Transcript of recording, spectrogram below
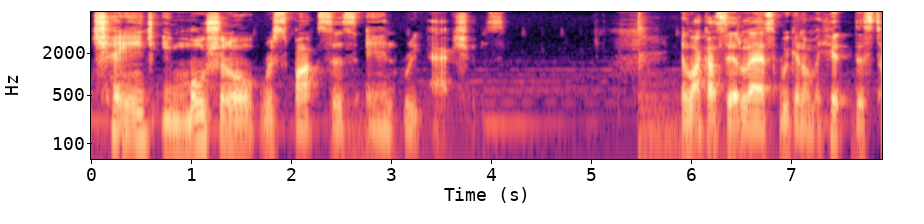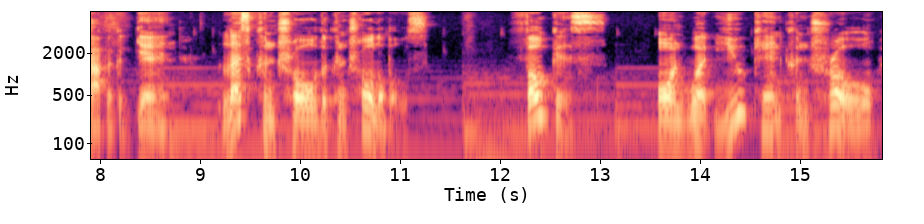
change emotional responses and reactions. And like I said last week, and I'm going to hit this topic again Let's control the controllables. Focus on what you can control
